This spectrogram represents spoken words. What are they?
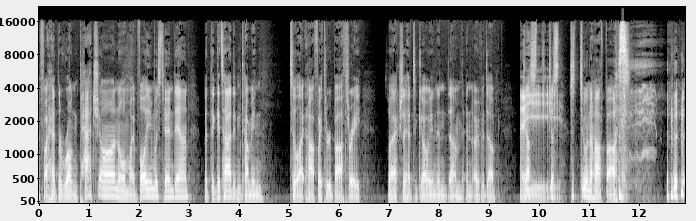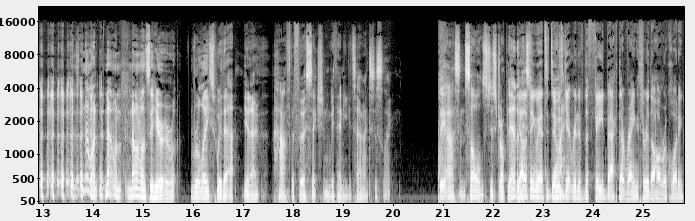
if I had the wrong patch on or my volume was turned down, but the guitar didn't come in till like halfway through bar three, so I actually had to go in and um and overdub just Hey. just just two and a half bars. no one, no one, no one wants to hear a re- release without you know half the first section with any guitar. It's just like the arse and souls just dropped out of The other this. thing we had to do was get rid of the feedback that rang through the whole recording.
